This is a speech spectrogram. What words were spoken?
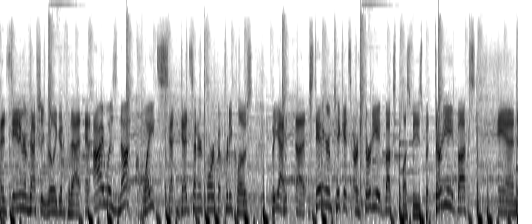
And standing room is actually really good for that. And I was not quite set dead center court, but pretty close. But yeah, uh, standing room tickets are 38 bucks plus fees, but 38 bucks and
